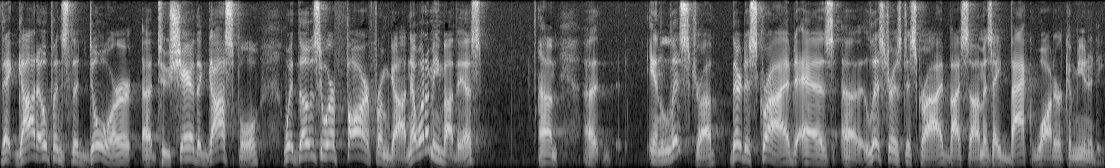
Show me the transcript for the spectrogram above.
that God opens the door uh, to share the gospel with those who are far from God. Now, what I mean by this, um, uh, in Lystra, they're described as, uh, Lystra is described by some as a backwater community,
